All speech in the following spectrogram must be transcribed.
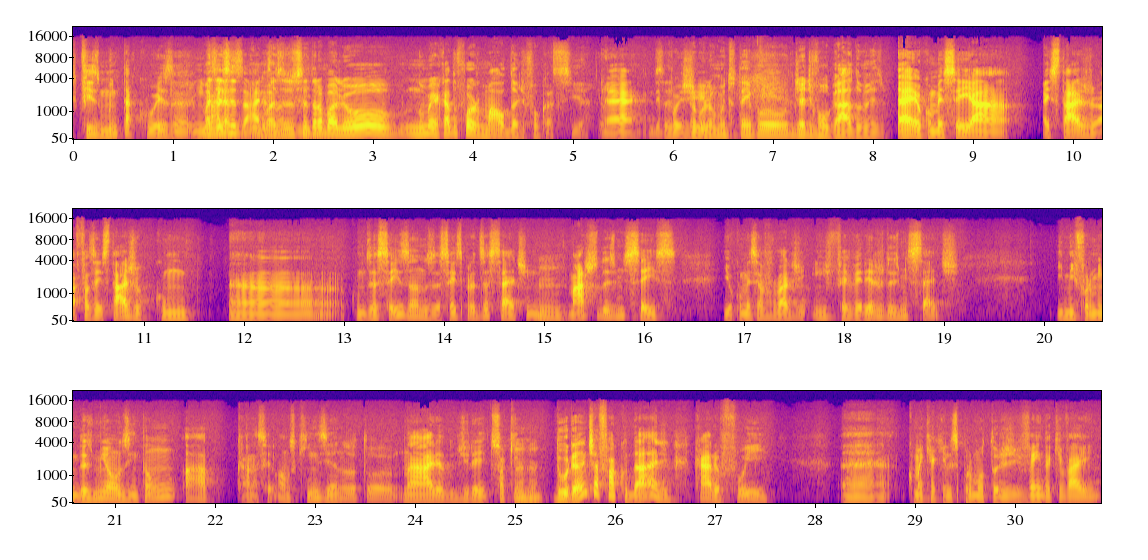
fiz muita coisa em Mas, várias você, áreas. mas você vida. trabalhou no mercado formal da advocacia. É, Você depois de. trabalhou muito tempo de advogado mesmo. É, eu comecei a, a estágio, a fazer estágio com, ah, com 16 anos, 16 para 17, em Hum. março de 2006. E eu comecei a faculdade em fevereiro de 2007. E me formei em 2011. Então, há, cara, sei lá, uns 15 anos eu tô na área do direito. Só que Uhum. durante a faculdade, cara, eu fui. é, como é que é aqueles promotores de venda que vai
